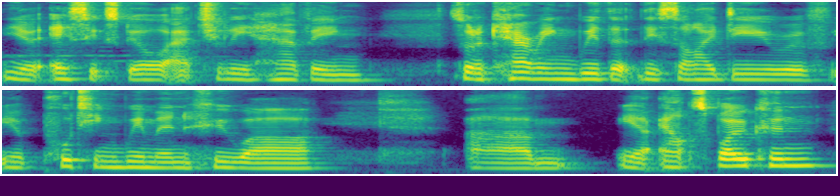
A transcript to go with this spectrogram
you know Essex Girl actually having sort of carrying with it this idea of you know putting women who are um, you know, outspoken,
